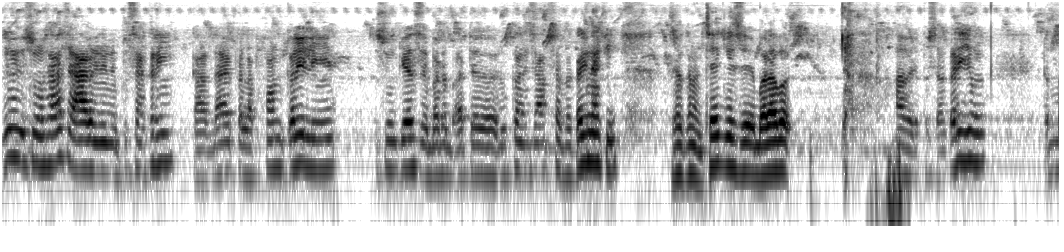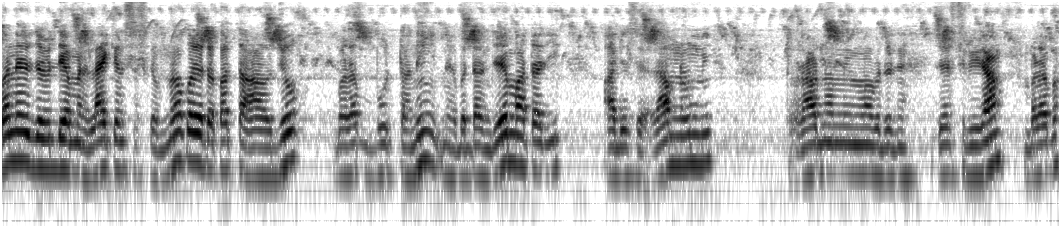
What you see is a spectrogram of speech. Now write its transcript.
જોઈએ શું થશે, આવીને એને પૂછા કરી. કાલ ડાયરેક્ટ પહેલાં ફોન કરી લઈએ. શું કહેશે, બરાબર? અત્યારે દુકાન સાફ સફાઈ કરી નાખી. લગ્ન થઈ ગઈ છે, બરાબર? હવે પૂછા કરી હું. તો બંને જે વીડિયો મને લાઈક એન્ડ સબસ્ક્રાઈબ ન કરે તો કરતા આવજો. બરાબર ભૂલતા નહીં ને બધાને જય માતાજી. આજે છે રામનવમી. તો રામનવમીમાં બધાને જય શ્રી રામ. બરાબર?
